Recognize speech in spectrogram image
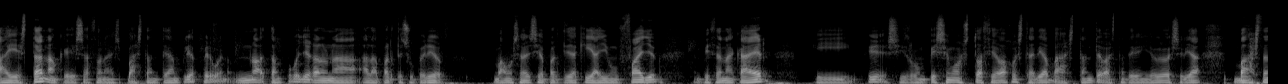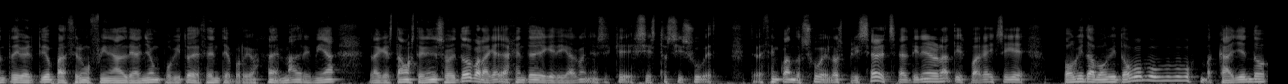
Ahí están, aunque esa zona es bastante amplia, pero bueno, no, tampoco llegaron a la parte superior. Vamos a ver si a partir de aquí hay un fallo, empiezan a caer y si rompiésemos esto hacia abajo estaría bastante, bastante bien. Yo creo que sería bastante divertido para hacer un final de año un poquito decente, porque madre mía, la que estamos teniendo, sobre todo para que haya gente que diga, coño, si es que si esto sí sube, de vez en cuando sube, los pre-search, el dinero gratis, para que sigue poquito a poquito cayendo,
